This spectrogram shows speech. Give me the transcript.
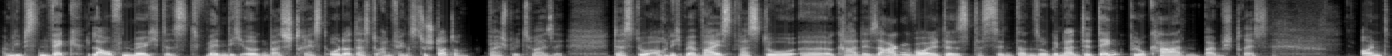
am liebsten weglaufen möchtest, wenn dich irgendwas stresst oder dass du anfängst zu stottern beispielsweise, dass du auch nicht mehr weißt, was du äh, gerade sagen wolltest. Das sind dann sogenannte Denkblockaden beim Stress. Und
